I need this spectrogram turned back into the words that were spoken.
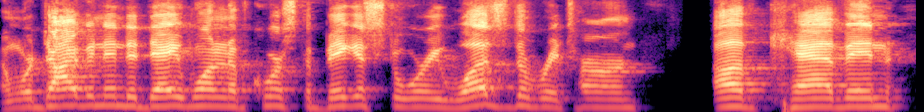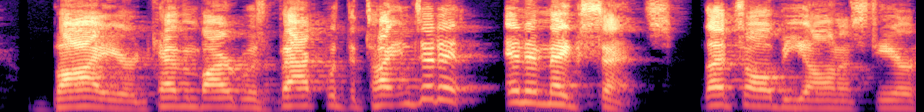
and we're diving into day one. And of course, the biggest story was the return of Kevin Byard. Kevin Byard was back with the Titans in it, and it makes sense. Let's all be honest here.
